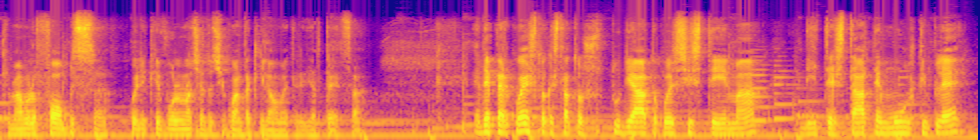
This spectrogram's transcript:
chiamiamolo FOBS quelli che volano a 150 km di altezza. Ed è per questo che è stato studiato quel sistema di testate multiple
